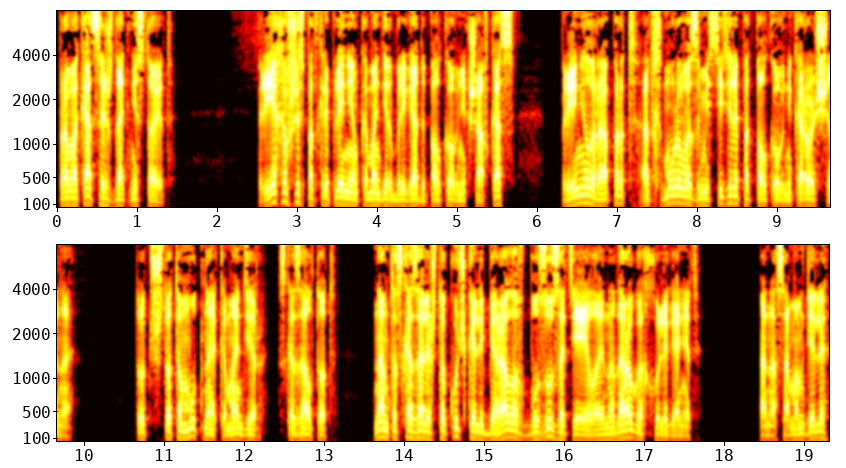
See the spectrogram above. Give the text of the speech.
провокаций ждать не стоит. Приехавший с подкреплением командир бригады полковник Шавкас принял рапорт от хмурого заместителя подполковника Рощина. «Тут что-то мутное, командир», — сказал тот. «Нам-то сказали, что кучка либералов бузу затеяла и на дорогах хулиганит». «А на самом деле?»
